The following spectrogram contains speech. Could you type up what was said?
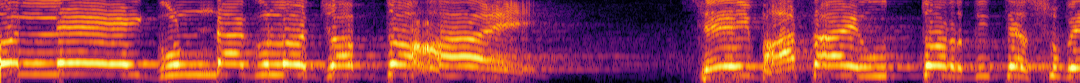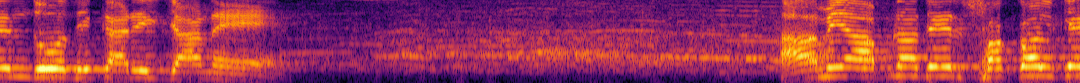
বললে এই গুন্ডাগুলো জব্দ হয়, সেই ভাষায় উত্তর দিতে শুভেন্দু অধিকারী জানে। আমি আপনাদের সকলকে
